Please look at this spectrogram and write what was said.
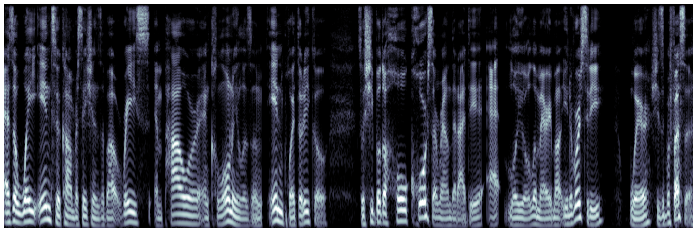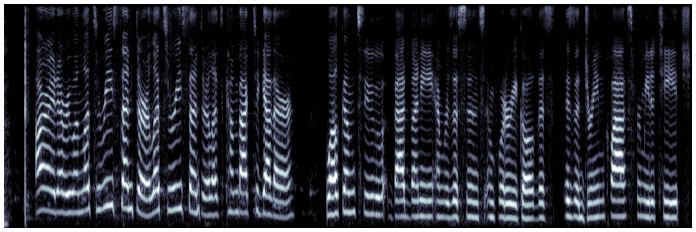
as a way into conversations about race and power and colonialism in Puerto Rico. So she built a whole course around that idea at Loyola Marymount University, where she's a professor. All right, everyone, let's recenter. Let's recenter. Let's come back together. Welcome to Bad Bunny and Resistance in Puerto Rico. This is a dream class for me to teach.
